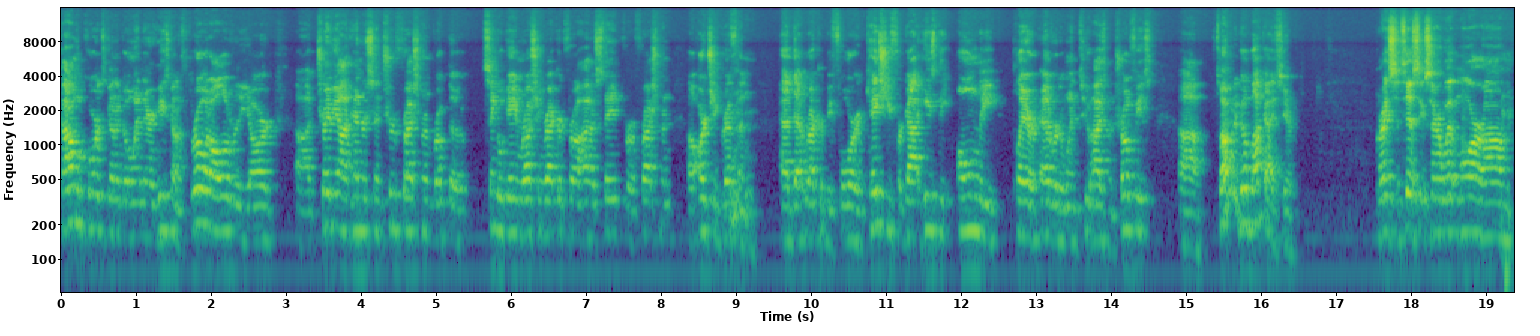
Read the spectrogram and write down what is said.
Kyle McCord's going to go in there. He's going to throw it all over the yard. Uh, TreVeyon Henderson, true freshman, broke the single game rushing record for Ohio State for a freshman. Uh, Archie Griffin had that record before. In case you forgot, he's the only player ever to win two Heisman trophies. Uh, so I'm going to go Buckeyes here. Great statistics there, Whitmore. Um,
